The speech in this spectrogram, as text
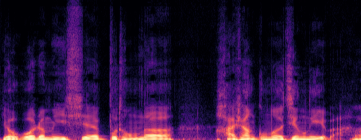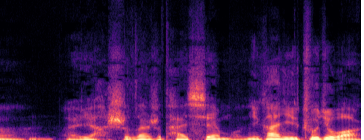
有过这么一些不同的海上工作经历吧。嗯，哎呀，实在是太羡慕了。你看你出去玩，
